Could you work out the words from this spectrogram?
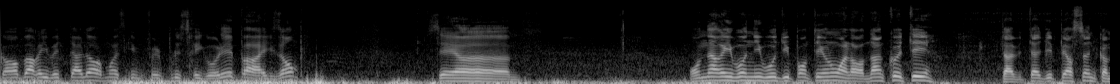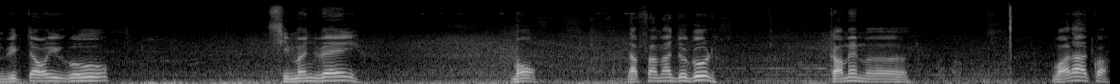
quand on va arriver tout à l'heure, moi, ce qui me fait le plus rigoler, par exemple, c'est. euh, on arrive au niveau du Panthéon. Alors, d'un côté, tu as, des personnes comme Victor Hugo, Simone Veil, bon, la femme à De Gaulle, quand même, euh, voilà quoi,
